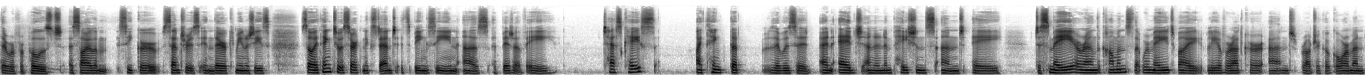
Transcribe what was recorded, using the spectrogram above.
there were proposed asylum seeker centres in their communities. So I think to a certain extent it's being seen as a bit of a test case. I think that there was a, an edge and an impatience and a dismay around the comments that were made by Leo Varadkar and Roderick O'Gorman.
